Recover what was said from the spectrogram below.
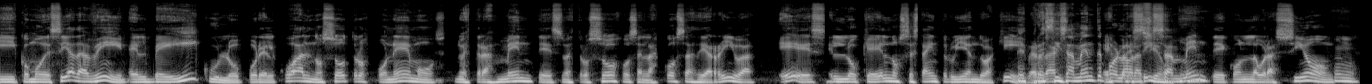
Y como decía David, el vehículo por el cual nosotros ponemos nuestras mentes, nuestros ojos en las cosas de arriba, es lo que él nos está instruyendo aquí. precisamente por la oración. Precisamente con la oración, mm.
